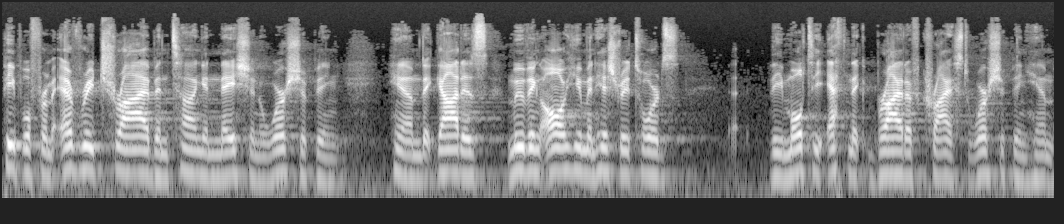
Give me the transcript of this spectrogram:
people from every tribe and tongue and nation worshiping Him. That God is moving all human history towards the multi ethnic bride of Christ worshiping Him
